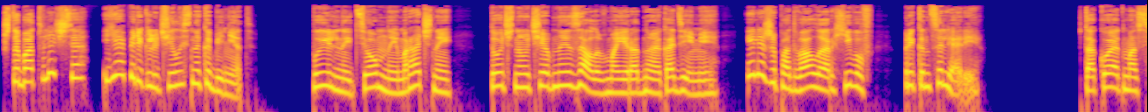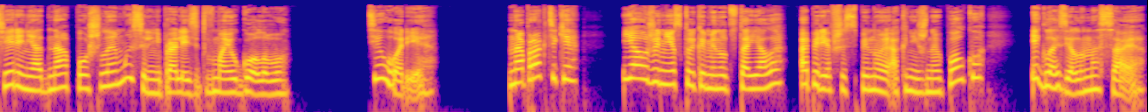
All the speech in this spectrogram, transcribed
Чтобы отвлечься, я переключилась на кабинет. Пыльный, темный, мрачный, точно учебные залы в моей родной академии или же подвалы архивов при канцелярии. В такой атмосфере ни одна пошлая мысль не пролезет в мою голову. Теория. На практике я уже несколько минут стояла, оперевшись спиной о книжную полку, и глазела на Сая.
